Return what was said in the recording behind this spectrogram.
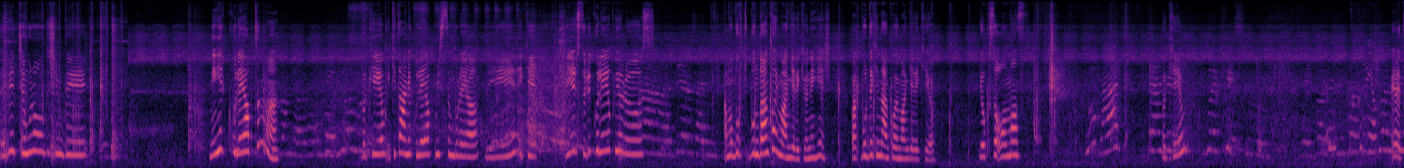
Evet çamur oldu şimdi. Nehir kule yaptın mı? Bakayım iki tane kule yapmışsın buraya. Bir, iki. Bir sürü kule yapıyoruz. Ama bu bundan koyman gerekiyor Nehir. Bak buradakinden koyman gerekiyor. Yoksa olmaz. Bak. Bakayım. Evet.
